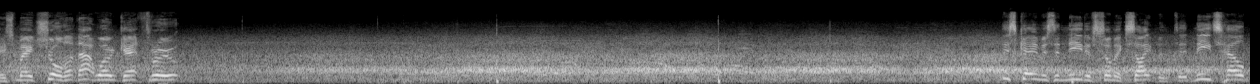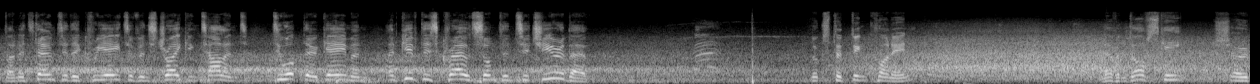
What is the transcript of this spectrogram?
He's made sure that that won't get through. This game is in need of some excitement. It needs help, and it's down to the creative and striking talent to up their game and, and give this crowd something to cheer about. Looks to dink one in. Lewandowski showed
